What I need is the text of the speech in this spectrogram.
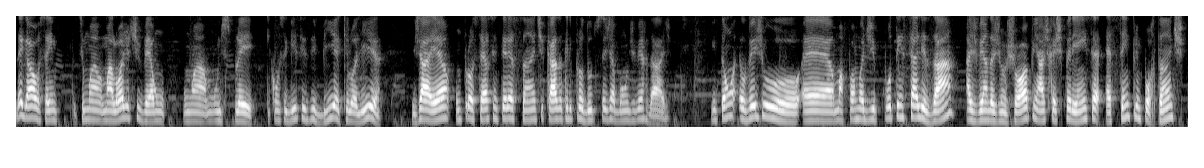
Legal, se, se uma, uma loja tiver um, uma, um display que conseguisse exibir aquilo ali, já é um processo interessante caso aquele produto seja bom de verdade. Então eu vejo é, uma forma de potencializar as vendas de um shopping. Acho que a experiência é sempre importante.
